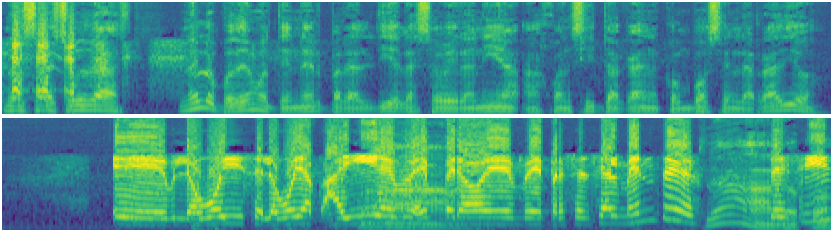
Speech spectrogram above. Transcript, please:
nos ayudas, ¿no lo podemos tener para el Día de la Soberanía a Juancito acá en- con vos en la radio? Eh, lo voy, se lo voy a, ahí, Ah. eh, eh, pero eh, eh, presencialmente, Claro, decís,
